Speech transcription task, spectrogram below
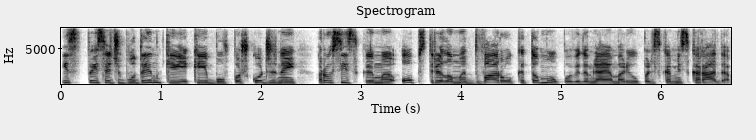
із тисяч будинків, який був пошкоджений російськими обстрілами два роки тому. Повідомляє Маріупольська міська рада.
